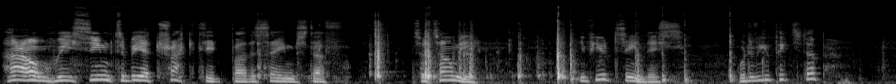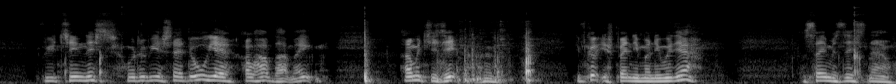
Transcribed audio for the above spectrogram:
how we seem to be attracted by the same stuff. So tell me, if you'd seen this, would have you picked it up? If you'd seen this, would have you said, oh yeah, I'll have that, mate. How much is it? You've got your spending money with you. The same as this now.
